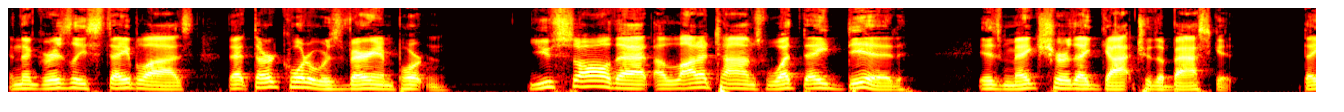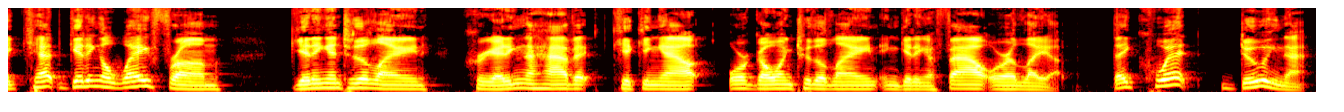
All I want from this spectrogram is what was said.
and the Grizzlies stabilize. That third quarter was very important. You saw that a lot of times what they did is make sure they got to the basket. They kept getting away from getting into the lane, creating the havoc, kicking out, or going to the lane and getting a foul or a layup. They quit doing that.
